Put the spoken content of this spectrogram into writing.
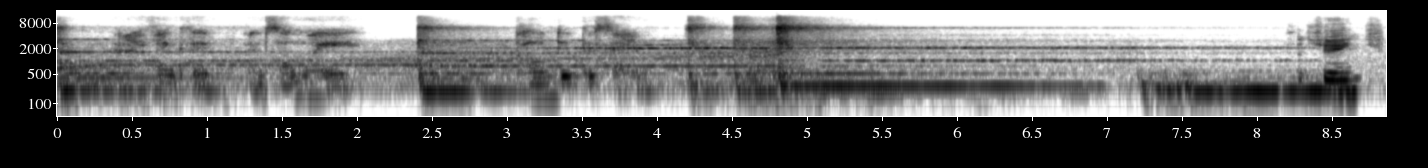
And I think that in some way, Kong did the same. It's a change.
